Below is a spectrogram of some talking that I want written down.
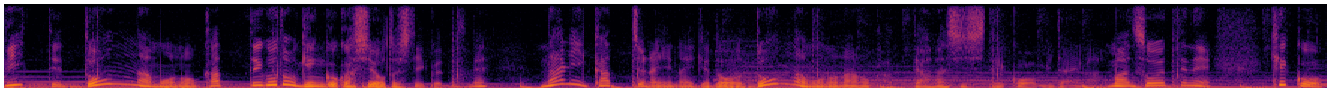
美ってどんなものかっていうことを言語化しようとしていくんですね。何かっていうのは言えないけどどんなものなのかって話していこうみたいな。まあそうやってね結構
